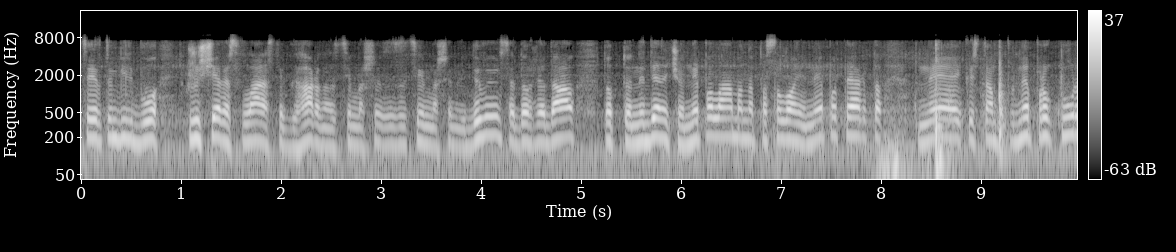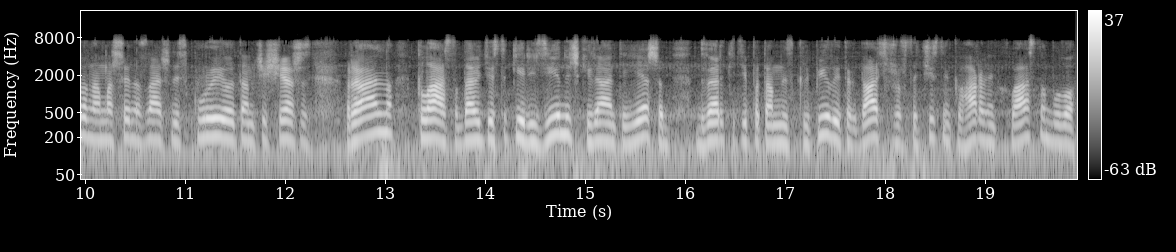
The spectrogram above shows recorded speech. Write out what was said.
цей автомобіль, бо кажу ще раз, власник гарно за цим машин, за цим машиною дивився, доглядав. Тобто ніде нічого не поламано по салоні, не потерто, не якось там не прокурена машина, знаєш, десь курили там чи ще щось. Реально класно. Навіть ось такі різиночки, гляньте, є, щоб дверки типу, там не скрипіли і так далі, щоб все чистенько, гарненько, класно було.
